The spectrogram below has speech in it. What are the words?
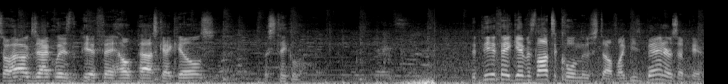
So how exactly has the PFA helped Pascack Hills? Let's take a look. The PFA gave us lots of cool new stuff, like these banners up here.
